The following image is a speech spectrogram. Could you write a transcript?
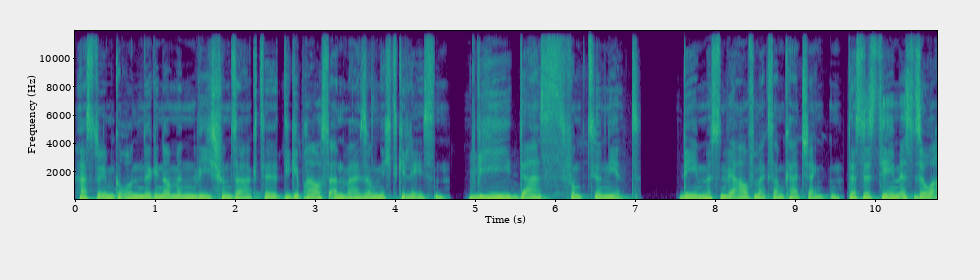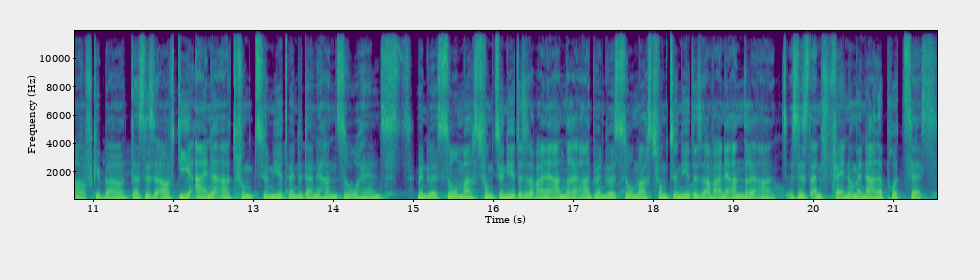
hast du im Grunde genommen, wie ich schon sagte, die Gebrauchsanweisung nicht gelesen. Wie das funktioniert. Dem müssen wir Aufmerksamkeit schenken. Das System ist so aufgebaut, dass es auf die eine Art funktioniert, wenn du deine Hand so hältst. Wenn du es so machst, funktioniert es auf eine andere Art. Wenn du es so machst, funktioniert es auf eine andere Art. Es ist ein phänomenaler Prozess.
